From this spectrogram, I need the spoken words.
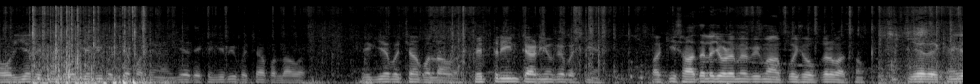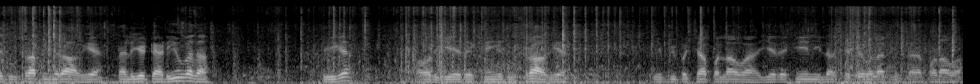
और ये देखें, दो, ये भी बच्चे पले हैं। ये देखें, ये भी बच्चा पला हुआ है। एक ये बच्चा पला हुआ है। बेहतरीन टैडियों के बच्चे हैं। बाकी सात वाले जोड़े में भी मैं आपको शौक करवाता हूँ। ये देखें, ये दूसरा पिंजरा आ गया। है पहले ये टैडियों का था। ठीक है? और ये देखें, ये दूसरा आ गया। ये भी बच्चा पला हुआ है। ये देखें, ये नीला सेटे वाला कबूतर है पड़ा हुआ।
